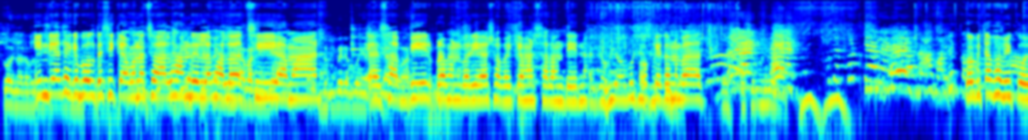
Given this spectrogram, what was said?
ছয় নটা পর্যন্ত ইন্ডিয়া থেকে বলতেছি কেমন আছো? আলহামদুলিল্লাহ ভালো আছি। আমার সাব্বির ব্রাহ্মণবাড়িয়া সবাইকে আমার সালাম দিন। ওকে ধন্যবাদ। কবিতা ভাবি কই?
